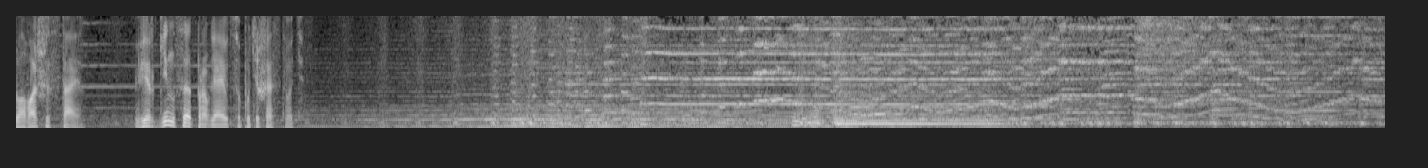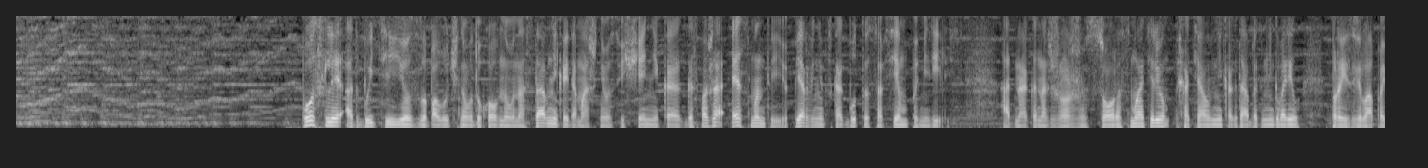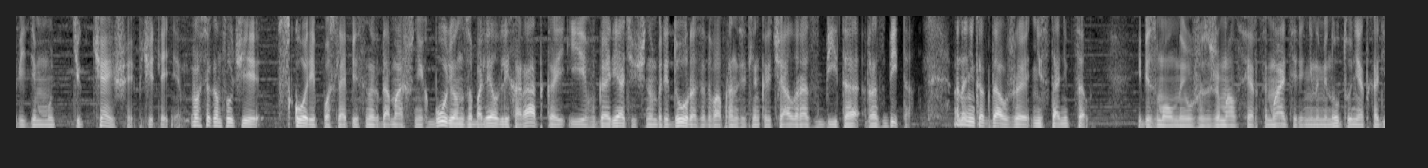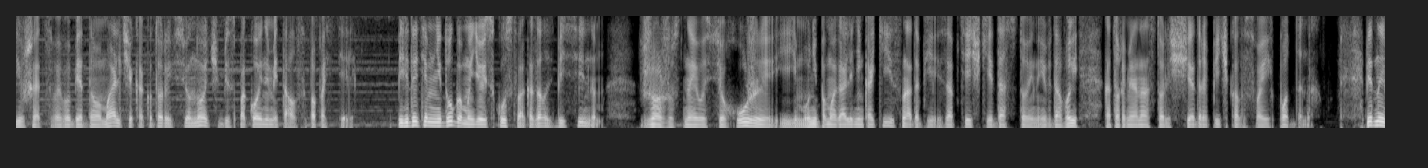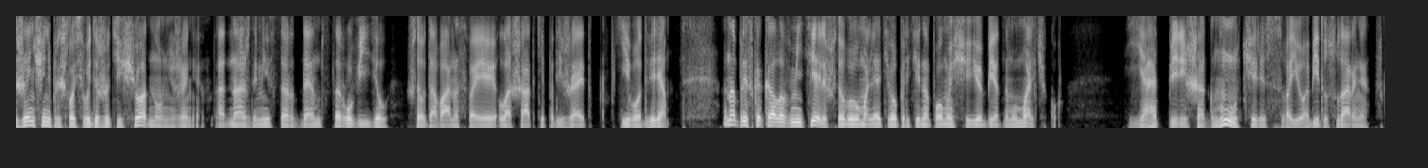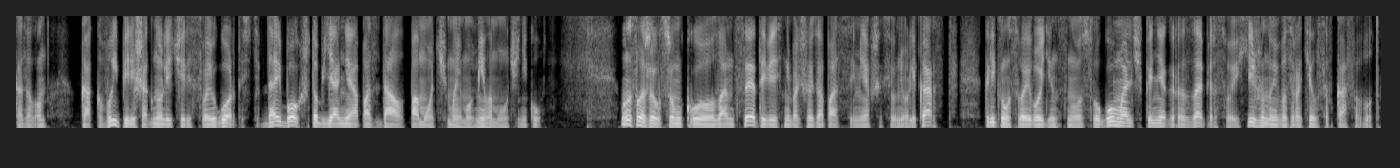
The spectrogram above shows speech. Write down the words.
Глава 6. Виргинцы отправляются путешествовать. После отбытия ее злополучного духовного наставника и домашнего священника, госпожа Эсмонд и ее первенец как будто совсем помирились. Однако на Джорджа ссора с матерью, хотя он никогда об этом не говорил, произвела, по-видимому, тягчайшее впечатление. Во всяком случае, вскоре после описанных домашних бурь он заболел лихорадкой и в горячечном бреду раза два пронзительно кричал «Разбито! Разбито!». Она никогда уже не станет целой и безмолвный ужас сжимал сердце матери, ни на минуту не отходившей от своего бедного мальчика, который всю ночь беспокойно метался по постели. Перед этим недугом ее искусство оказалось бессильным. Джорджу становилось все хуже, и ему не помогали никакие снадобья из аптечки достойной вдовы, которыми она столь щедро пичкала своих подданных. Бедной женщине пришлось выдержать еще одно унижение. Однажды мистер Демпстер увидел, что вдова на своей лошадке подъезжает к его дверям. Она прискакала в метель, чтобы умолять его прийти на помощь ее бедному мальчику. «Я перешагну через свою обиду, сударыня», — сказал он, — «как вы перешагнули через свою гордость. Дай бог, чтобы я не опоздал помочь моему милому ученику». Он сложил в сумку ланцет и весь небольшой запас имевшихся у него лекарств, кликнул своего единственного слугу, мальчика-негра, запер свою хижину и возвратился в Каслвуд.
